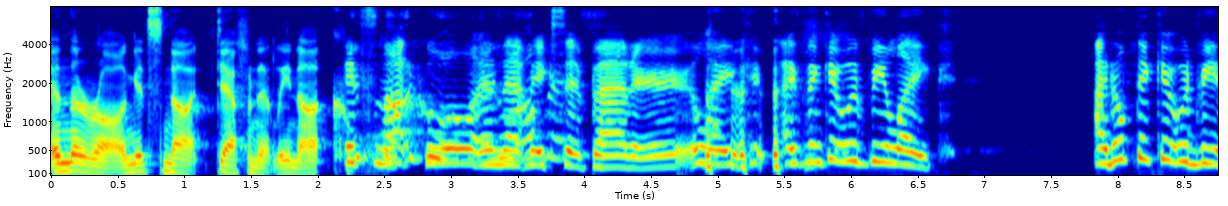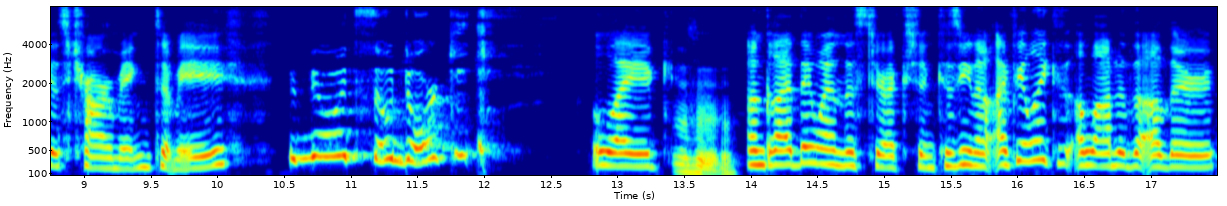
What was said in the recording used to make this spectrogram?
And they're wrong. It's not definitely not cool. it's, not, cool, and that makes it. better. Like, I think it would be like, I don't think it would be as charming to me. No, it's so dorky. Like, hmm I'm glad they went in this direction because, you know, I feel like a lot of the other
